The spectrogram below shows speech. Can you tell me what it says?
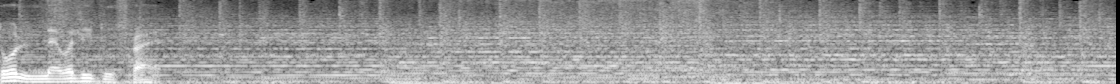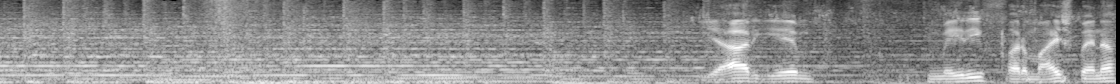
तो लेवल ही दूसरा है। यार ये मेरी फरमाइश पे ना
